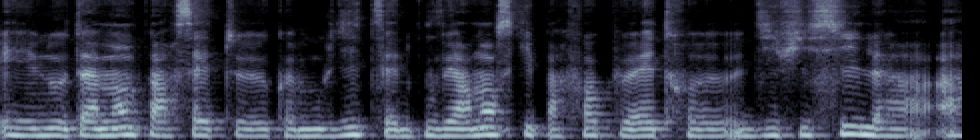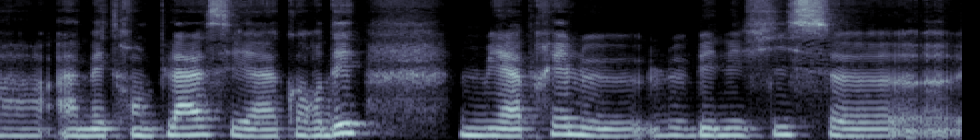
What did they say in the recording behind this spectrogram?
et notamment par cette, euh, comme vous dites, cette gouvernance qui parfois peut être euh, difficile à, mettre en place et à accorder. Mais après, le, bénéfice euh,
